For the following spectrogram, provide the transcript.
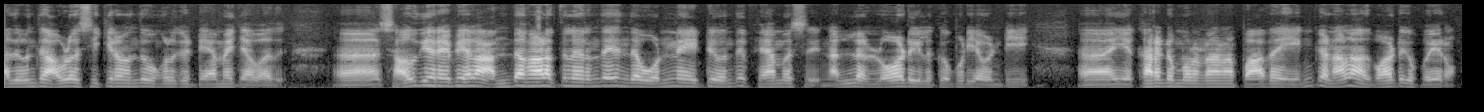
அது வந்து அவ்வளோ சீக்கிரம் வந்து உங்களுக்கு டேமேஜ் ஆகாது. சவுதி அரேபியாவில் அந்த காலத்தில் இருந்தே இந்த ஒன் எயிட்டு வந்து ஃபேமஸ் நல்ல லோடு இழுக்கக்கூடிய வண்டி அஹ், கரடு முரடான பாதை எங்கேனாலும் அது பாட்டுக்கு போயிடும்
